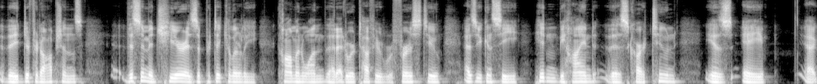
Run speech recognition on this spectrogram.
the different options this image here is a particularly common one that Edward Tufte refers to. As you can see, hidden behind this cartoon is a, a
